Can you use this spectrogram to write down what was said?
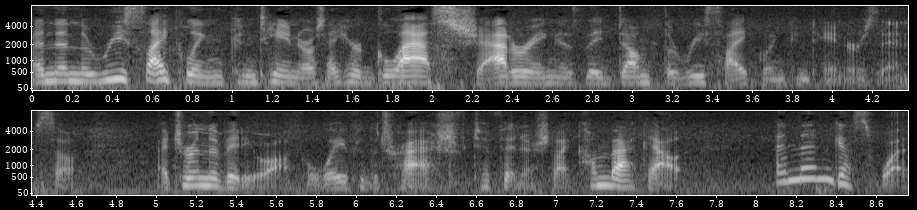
And then the recycling containers, I hear glass shattering as they dump the recycling containers in. So I turn the video off, I wait for the trash to finish, and I come back out. And then guess what?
